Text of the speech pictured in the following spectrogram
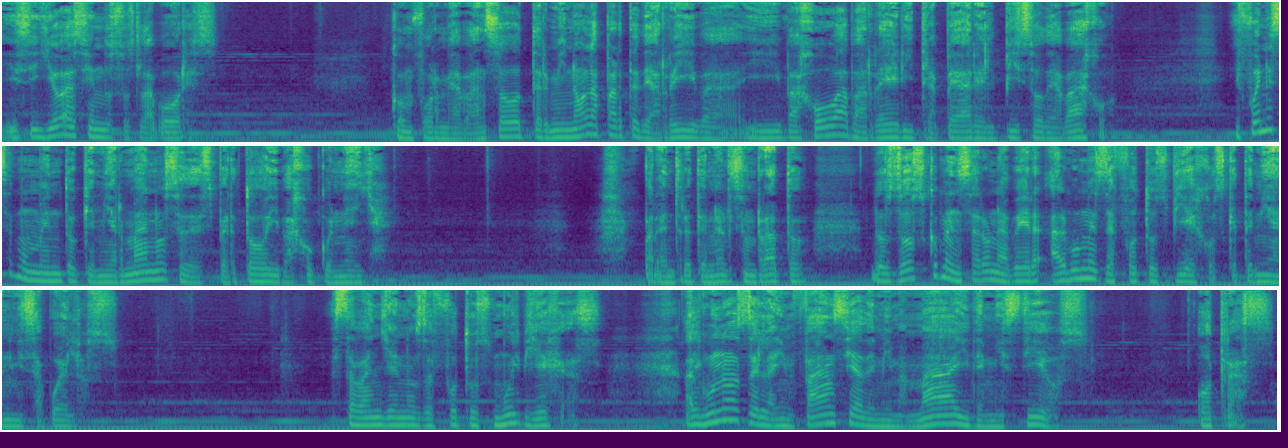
y siguió haciendo sus labores. Conforme avanzó, terminó la parte de arriba y bajó a barrer y trapear el piso de abajo. Y fue en ese momento que mi hermano se despertó y bajó con ella. Para entretenerse un rato, los dos comenzaron a ver álbumes de fotos viejos que tenían mis abuelos. Estaban llenos de fotos muy viejas, algunas de la infancia de mi mamá y de mis tíos. Otras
